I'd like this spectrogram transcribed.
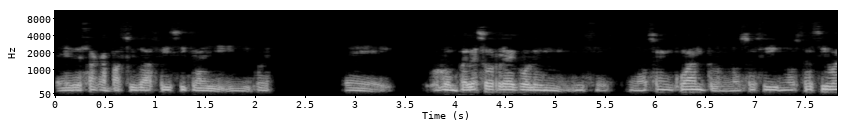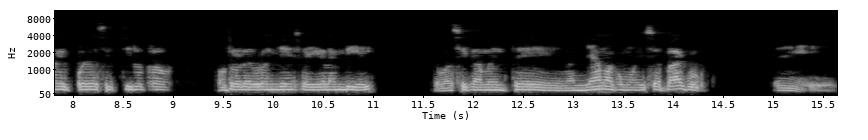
de esa capacidad física y, pues eh, romper esos récords no sé en cuánto, no sé si, no sé si va, puede existir otro, otro LeBron James que llegue a la NBA, que básicamente llama como dice Paco, eh,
